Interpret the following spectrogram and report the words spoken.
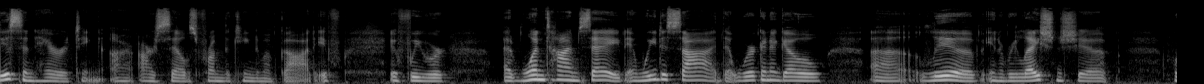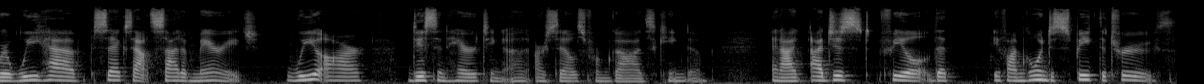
disinheriting our, ourselves from the kingdom of God. If if we were at one time saved and we decide that we're going to go uh, live in a relationship where we have sex outside of marriage, we are disinheriting uh, ourselves from God's kingdom. And I, I just feel that if I'm going to speak the truth,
